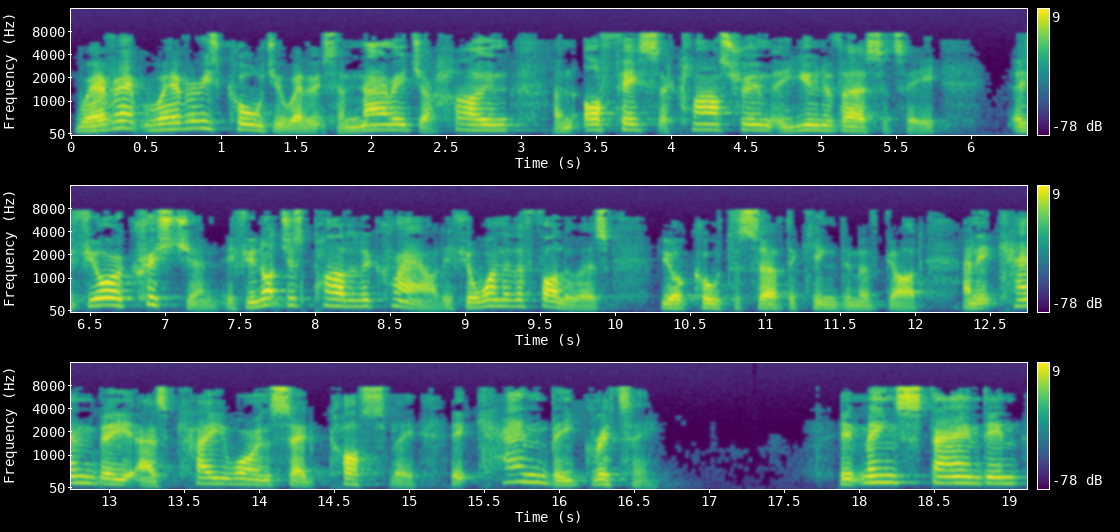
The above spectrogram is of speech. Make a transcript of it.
Wherever, wherever He's called you, whether it's a marriage, a home, an office, a classroom, a university, if you're a Christian, if you're not just part of the crowd, if you're one of the followers, you're called to serve the kingdom of God. And it can be, as Kay Warren said, costly. It can be gritty. It means standing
